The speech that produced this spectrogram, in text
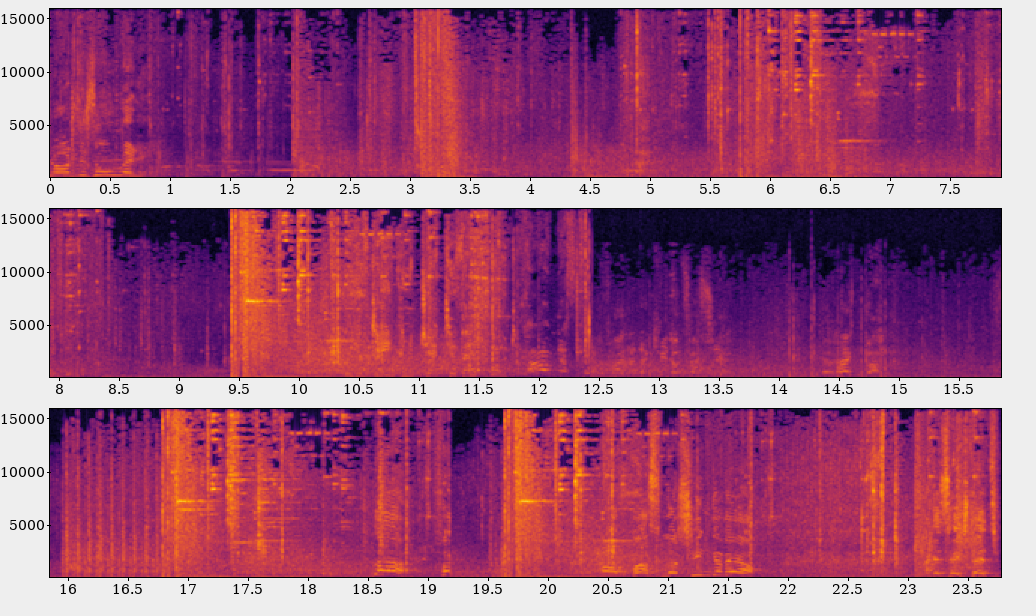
Charges already. Maschinengewehr! Gesichtet!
